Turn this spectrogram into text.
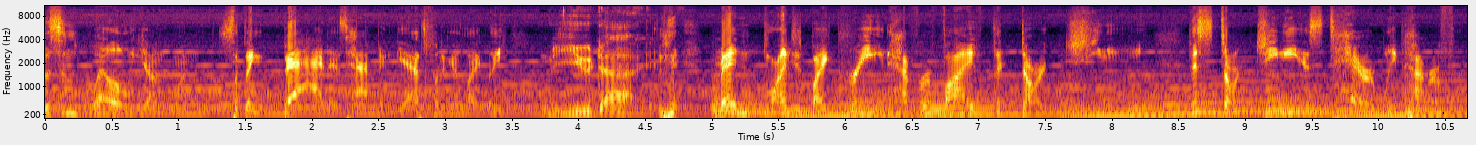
Listen well, young one. Something bad has happened. Yeah, that's putting it lightly. you die. Men blinded by greed have revived the Dark Genie. This Dark Genie is terribly powerful.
